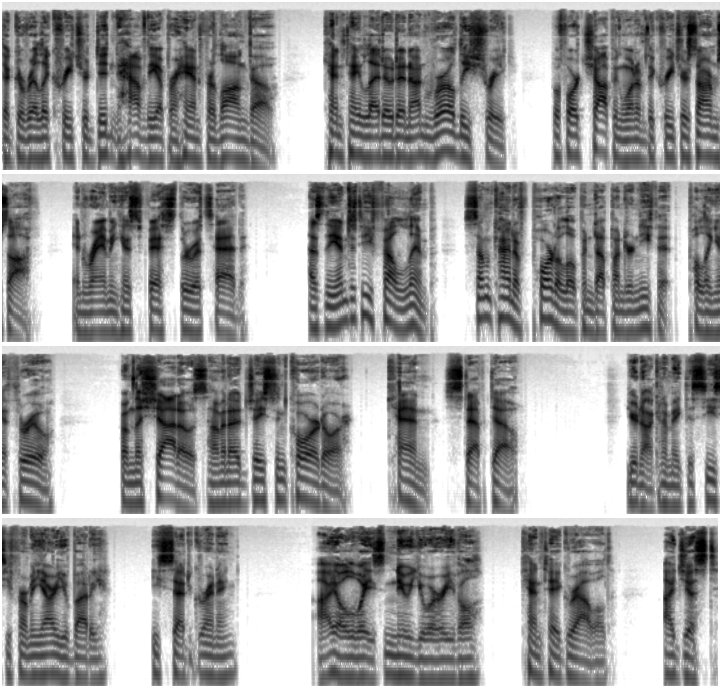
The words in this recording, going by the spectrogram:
The gorilla creature didn't have the upper hand for long, though. Kente let out an unworldly shriek before chopping one of the creature's arms off and ramming his fist through its head. As the entity fell limp, some kind of portal opened up underneath it, pulling it through. From the shadows of an adjacent corridor, Ken stepped out. You're not going to make this easy for me, are you, buddy? He said, grinning. I always knew you were evil, Kente growled. I just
